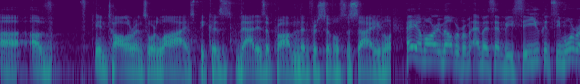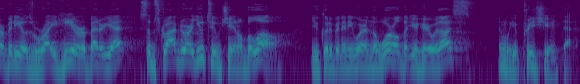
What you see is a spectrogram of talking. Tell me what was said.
uh, of intolerance or lies, because that is a problem then for civil society. Hey, I'm Ari Melber from MSNBC. You can see more of our videos right here, or better yet, subscribe to our YouTube channel below. You could have been anywhere in the world, but you're here with us, and we appreciate that.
